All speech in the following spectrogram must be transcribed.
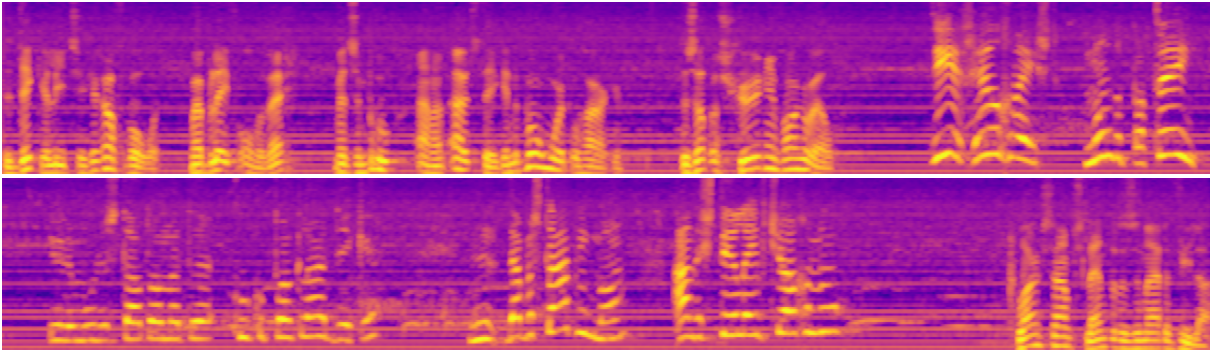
De dikke liet zich eraf rollen, maar bleef onderweg met zijn broek aan een uitstekende boomwortel haken. Er zat een scheur in van geweld. Die is heel geweest. Non de paté. Jullie moeder staat al met de koekenpan klaar, dikke. Dat bestaat niet, man. Aan de stil heeft je al genoeg. Langzaam slenterden ze naar de villa.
